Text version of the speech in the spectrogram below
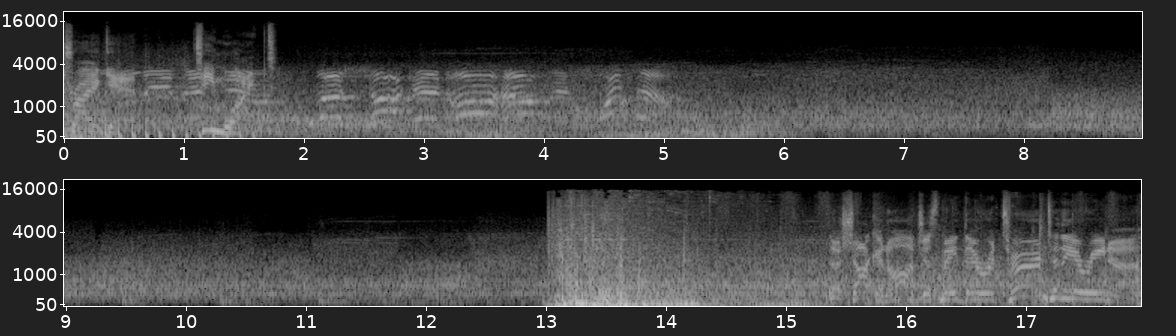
Try again. Team wiped. The shock and awe just made their return to the arena.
